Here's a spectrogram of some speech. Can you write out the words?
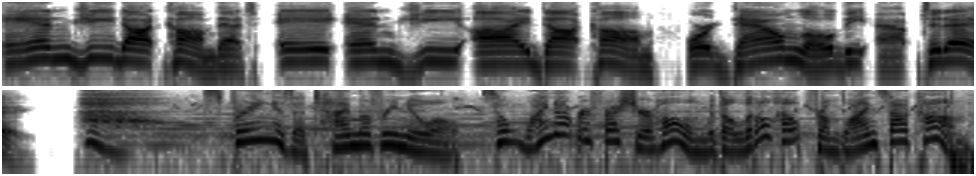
Angie.com. That's A N G I.com or download the app today. Spring is a time of renewal, so why not refresh your home with a little help from Blinds.com?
